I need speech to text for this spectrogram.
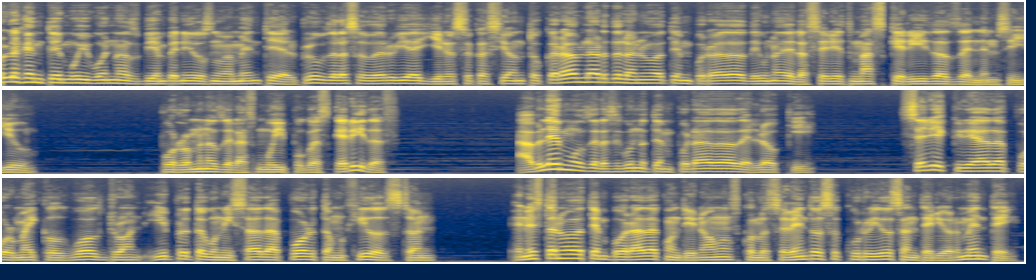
Hola gente, muy buenas, bienvenidos nuevamente al Club de la Soberbia y en esta ocasión tocará hablar de la nueva temporada de una de las series más queridas del MCU, por lo menos de las muy pocas queridas. Hablemos de la segunda temporada de Loki, serie creada por Michael Waldron y protagonizada por Tom Hiddleston. En esta nueva temporada continuamos con los eventos ocurridos anteriormente.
